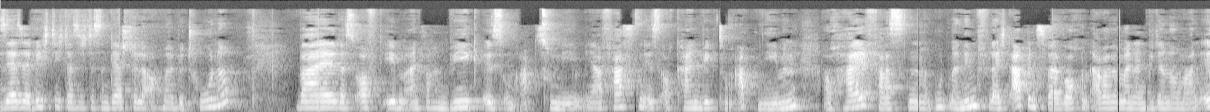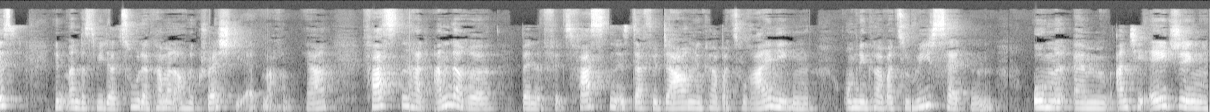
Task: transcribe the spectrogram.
sehr, sehr wichtig, dass ich das an der Stelle auch mal betone weil das oft eben einfach ein Weg ist, um abzunehmen. Ja, Fasten ist auch kein Weg zum Abnehmen. Auch Heilfasten, gut, man nimmt vielleicht ab in zwei Wochen, aber wenn man dann wieder normal isst, nimmt man das wieder zu. Da kann man auch eine Crash-Diät machen. Ja, Fasten hat andere Benefits. Fasten ist dafür da, um den Körper zu reinigen, um den Körper zu resetten, um ähm, Anti-Aging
